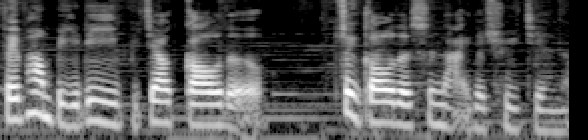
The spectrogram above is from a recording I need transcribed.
肥胖比例比较高的，最高的是哪一个区间呢？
